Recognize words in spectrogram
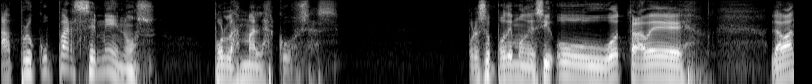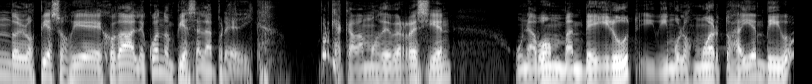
a preocuparse menos por las malas cosas. Por eso podemos decir, uh, otra vez lavándole los pies viejos, dale, ¿cuándo empieza la prédica? Porque acabamos de ver recién una bomba en Beirut y vimos los muertos ahí en vivo.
